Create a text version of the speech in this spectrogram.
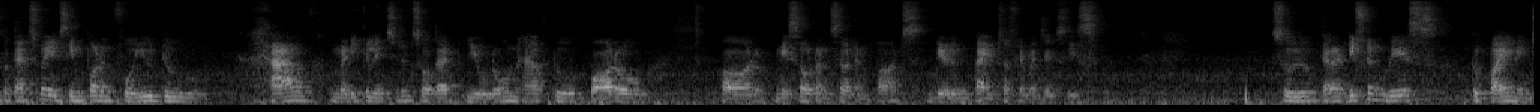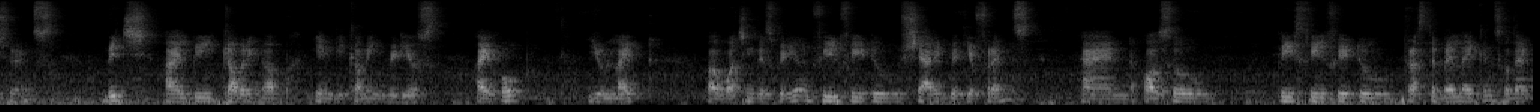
so that's why it's important for you to have medical insurance so that you don't have to borrow or miss out on certain parts during times of emergencies so there are different ways to buy an insurance which I'll be covering up in the coming videos. I hope you liked uh, watching this video and feel free to share it with your friends and also please feel free to press the bell icon so that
